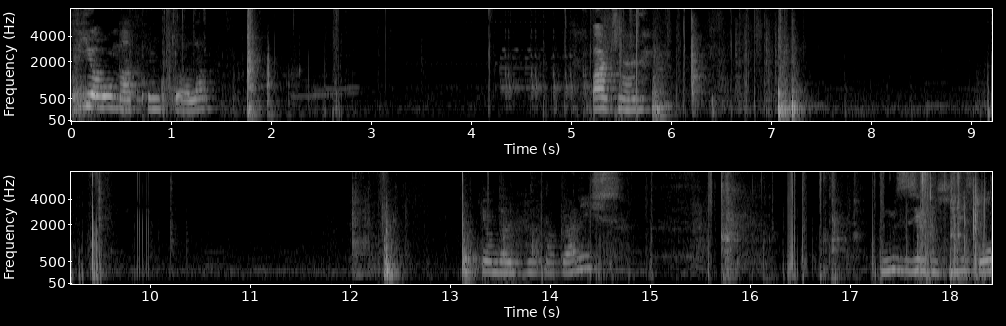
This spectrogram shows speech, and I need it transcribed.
400 Punkte, Alter. Warte schnell. Hier und dann hört man gar nichts. Die Muss es irgendwie hier so.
